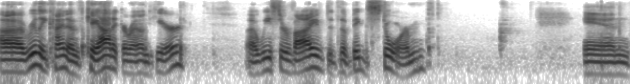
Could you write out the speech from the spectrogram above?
uh, really kind of chaotic around here. Uh, we survived the big storm, and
